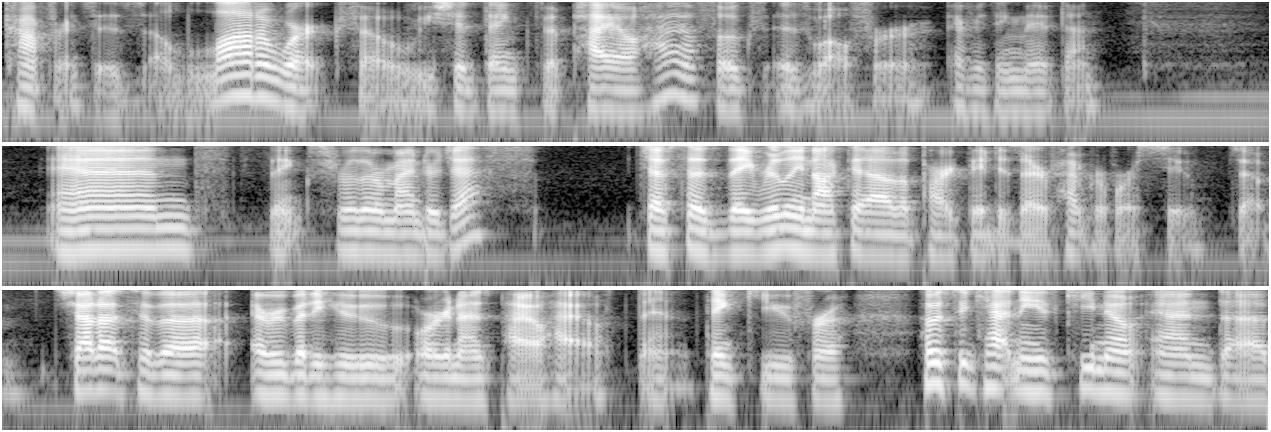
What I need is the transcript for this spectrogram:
conference is a lot of work. So we should thank the PyOhio folks as well for everything they've done. And thanks for the reminder, Jeff. Jeff says they really knocked it out of the park. They deserve hug reports too. So shout out to the everybody who organized PyOhio. Thank you for hosting Kattni's keynote and uh,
